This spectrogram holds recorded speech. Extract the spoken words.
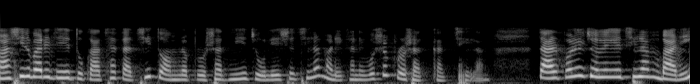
মাসির বাড়ি যেহেতু কাছাকাছি, তো আমরা প্রসাদ নিয়ে চলে এসেছিলাম আর এখানে বসে প্রসাদ খাচ্ছিলাম। তারপরে চলে গেছিলাম বাড়ি।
